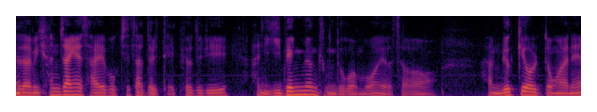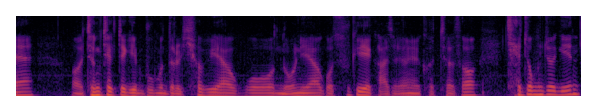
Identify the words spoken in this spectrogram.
그다음에 현장의 사회복지사들 대표들이 한 200명 정도가 모여서 한 몇 개월 동안에 어, 정책적인 부분들을 협의하고 논의하고 수기의 과정을 거쳐서 최종적인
